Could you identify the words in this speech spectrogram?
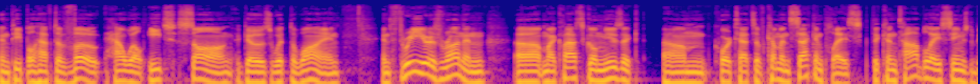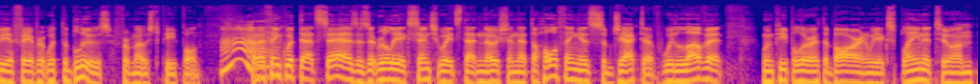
And people have to vote how well each song goes with the wine. And three years running, uh, my classical music um, quartets have come in second place. The cantabile seems to be a favorite with the blues for most people. Ah. But I think what that says is it really accentuates that notion that the whole thing is subjective. We love it when people are at the bar and we explain it to them,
